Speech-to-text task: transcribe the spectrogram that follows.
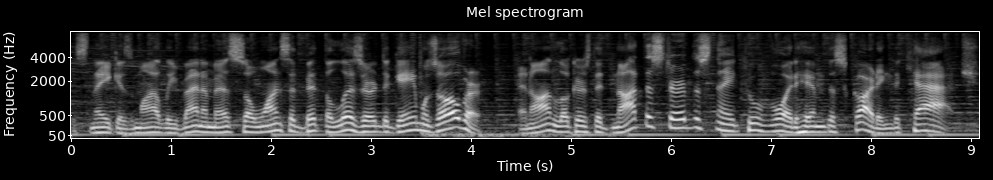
The snake is mildly venomous, so once it bit the lizard, the game was over, and onlookers did not disturb the snake to avoid him discarding the catch.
